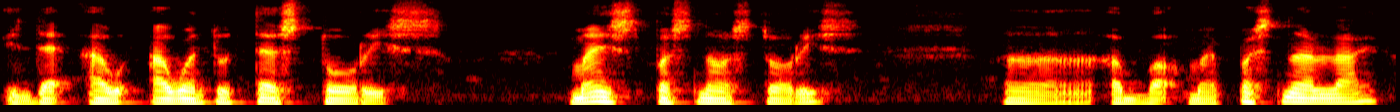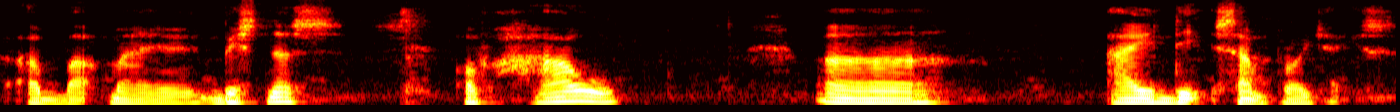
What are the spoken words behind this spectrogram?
is that I, I want to tell stories, my personal stories uh, about my personal life, about my business, of how uh, I did some projects.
